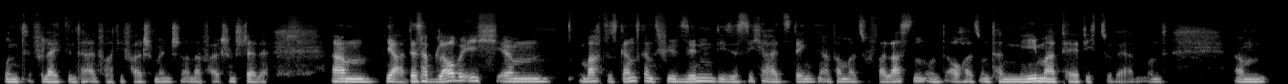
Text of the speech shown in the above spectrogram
und vielleicht sind da einfach die falschen Menschen an der falschen Stelle. Ähm, ja, deshalb glaube ich, ähm, macht es ganz, ganz viel Sinn, dieses Sicherheitsdenken einfach mal zu verlassen und auch als Unternehmer tätig zu werden. Und ähm,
